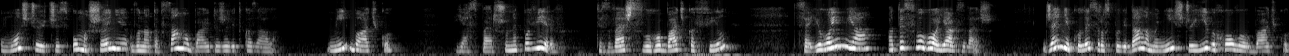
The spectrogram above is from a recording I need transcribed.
Умощуючись у машині, вона так само байдуже відказала. Мій батько. Я спершу не повірив. Ти звеш свого батька Філ? Це його ім'я, а ти свого як звеш? Дженні колись розповідала мені, що її виховував батько,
